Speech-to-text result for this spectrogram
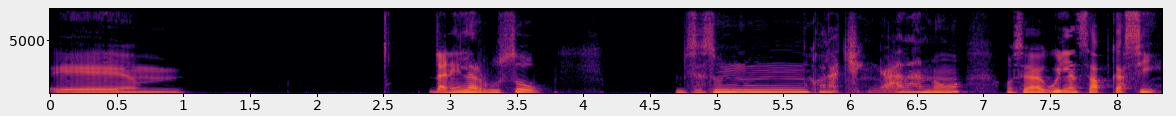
eh, Daniela Russo pues, es un, hijo de la chingada, ¿no? O sea, William Zapka sí,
